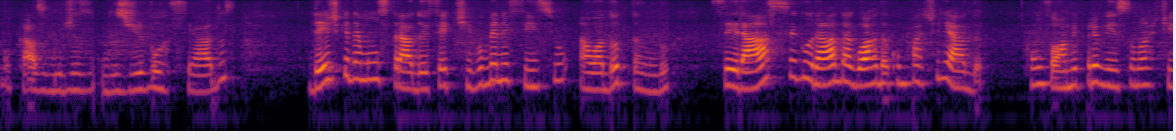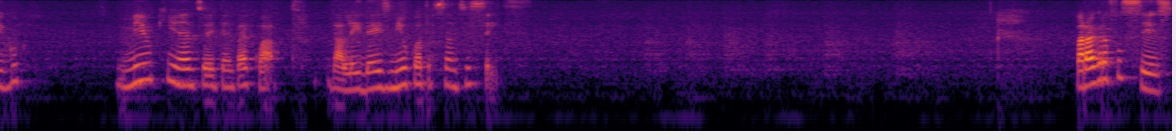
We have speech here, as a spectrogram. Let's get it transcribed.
no caso dos divorciados, desde que demonstrado efetivo benefício ao adotando, será assegurada a guarda compartilhada, conforme previsto no artigo 1584 da Lei 10.406. Parágrafo 6.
